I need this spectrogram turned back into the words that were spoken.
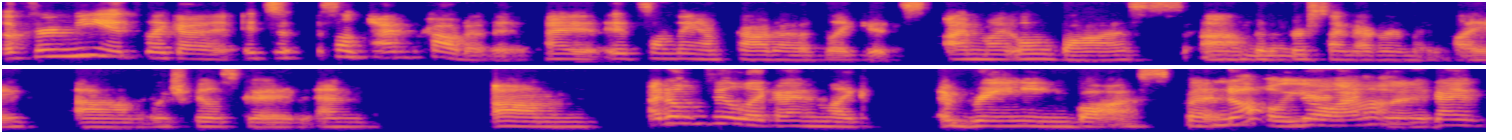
uh, for me, it's like a, it's a, something I'm proud of it. I, it's something I'm proud of. Like it's, I'm my own boss, um, for the Mhm. first time ever in my life, um, which feels good. And, um, I don't feel like I'm like a reigning boss, but no, you're no, I not. feel like I,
